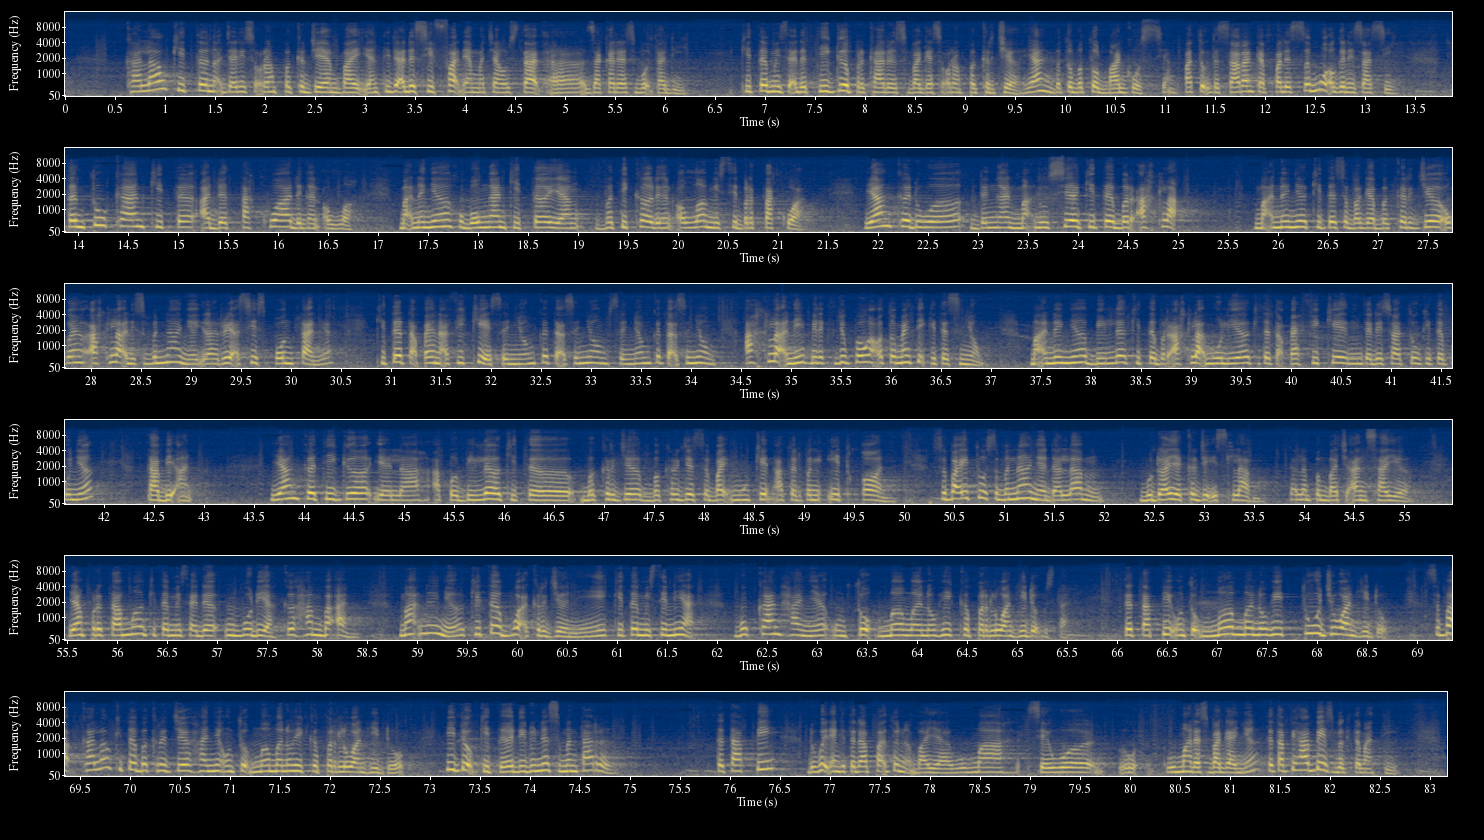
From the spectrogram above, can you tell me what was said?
Kalau kita nak jadi seorang pekerja yang baik yang tidak ada sifat yang macam ustaz uh, Zakaria sebut tadi kita mesti ada tiga perkara sebagai seorang pekerja yang betul-betul bagus yang patut kita sarankan kepada semua organisasi. Tentukan kita ada takwa dengan Allah. Maknanya hubungan kita yang vertikal dengan Allah mesti bertakwa. Yang kedua, dengan manusia kita berakhlak. Maknanya kita sebagai bekerja, orang yang akhlak ni sebenarnya ialah reaksi spontan ya kita tak payah nak fikir senyum ke tak senyum, senyum ke tak senyum. Akhlak ni bila kita jumpa orang automatik kita senyum. Maknanya bila kita berakhlak mulia, kita tak payah fikir menjadi satu kita punya tabiat. Yang ketiga ialah apabila kita bekerja, bekerja sebaik mungkin atau dipanggil itqan. Sebab itu sebenarnya dalam budaya kerja Islam, dalam pembacaan saya, yang pertama kita mesti ada ubudiah, kehambaan. Maknanya kita buat kerja ni kita mesti niat bukan hanya untuk memenuhi keperluan hidup Ustaz tetapi untuk memenuhi tujuan hidup. Sebab kalau kita bekerja hanya untuk memenuhi keperluan hidup, hidup kita di dunia sementara. Tetapi duit yang kita dapat tu nak bayar rumah, sewa rumah dan sebagainya, tetapi habis bila kita mati.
